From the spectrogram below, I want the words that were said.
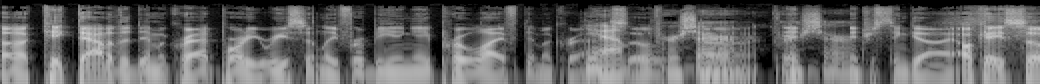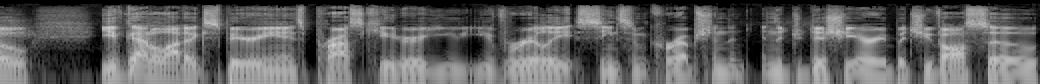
uh, kicked out of the Democrat Party recently for being a pro-life Democrat. Yeah, so for sure, uh, for sure. interesting guy. Okay, so you've got a lot of experience, prosecutor. You you've really seen some corruption in the, in the judiciary, but you've also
